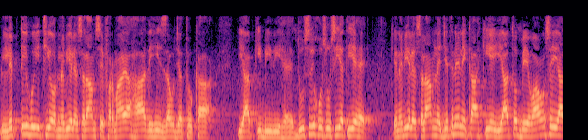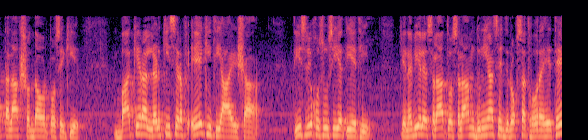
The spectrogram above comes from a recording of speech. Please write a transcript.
لپٹی ہوئی تھی اور نبی علیہ السلام سے فرمایا ہاد ہی زوجت کا یہ آپ کی بیوی ہے۔ دوسری خصوصیت یہ ہے کہ نبی علیہ السلام نے جتنے نکاح کیے، یا تو بیواؤں سے یا طلاق شدہ عورتوں سے کیے۔ باقیرہ لڑکی صرف ایک ہی تھی، عائشہ۔ تیسری خصوصیت یہ تھی کہ نبی علیہ السلاۃ والسلام دنیا سے رخصت ہو رہے تھے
